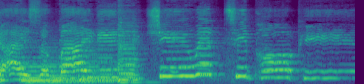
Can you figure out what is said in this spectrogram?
กายสบายดี ชีวิตที่พอเพียง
